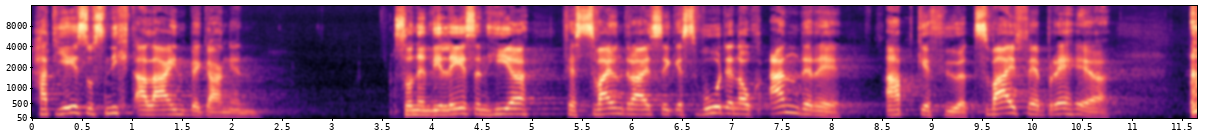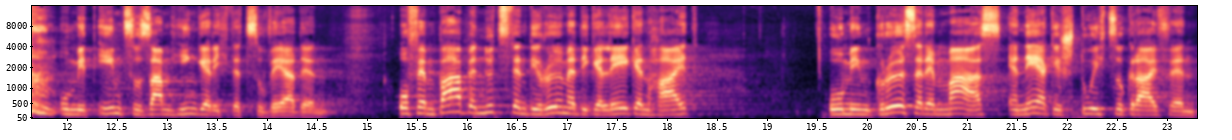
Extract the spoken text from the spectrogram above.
hat Jesus nicht allein begangen, sondern wir lesen hier Vers 32, es wurden auch andere abgeführt, zwei Verbrecher, um mit ihm zusammen hingerichtet zu werden. Offenbar benützten die Römer die Gelegenheit, um in größerem Maß energisch durchzugreifen.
